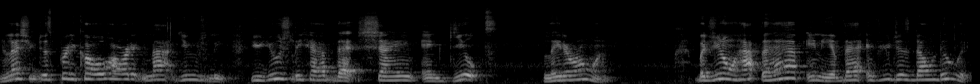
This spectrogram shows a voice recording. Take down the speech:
Unless you're just pretty cold hearted, not usually. You usually have that shame and guilt later on. But you don't have to have any of that if you just don't do it.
